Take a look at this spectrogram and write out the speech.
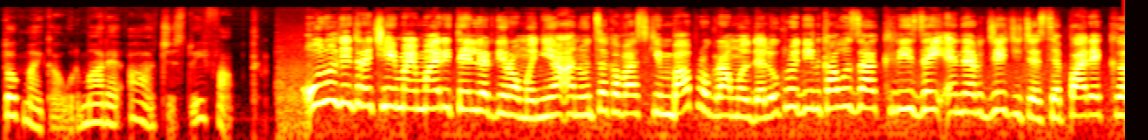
tocmai ca urmare a acestui fapt. Unul dintre cei mai mari retailer din România anunță că va schimba programul de lucru din cauza crizei energetice. Se pare că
